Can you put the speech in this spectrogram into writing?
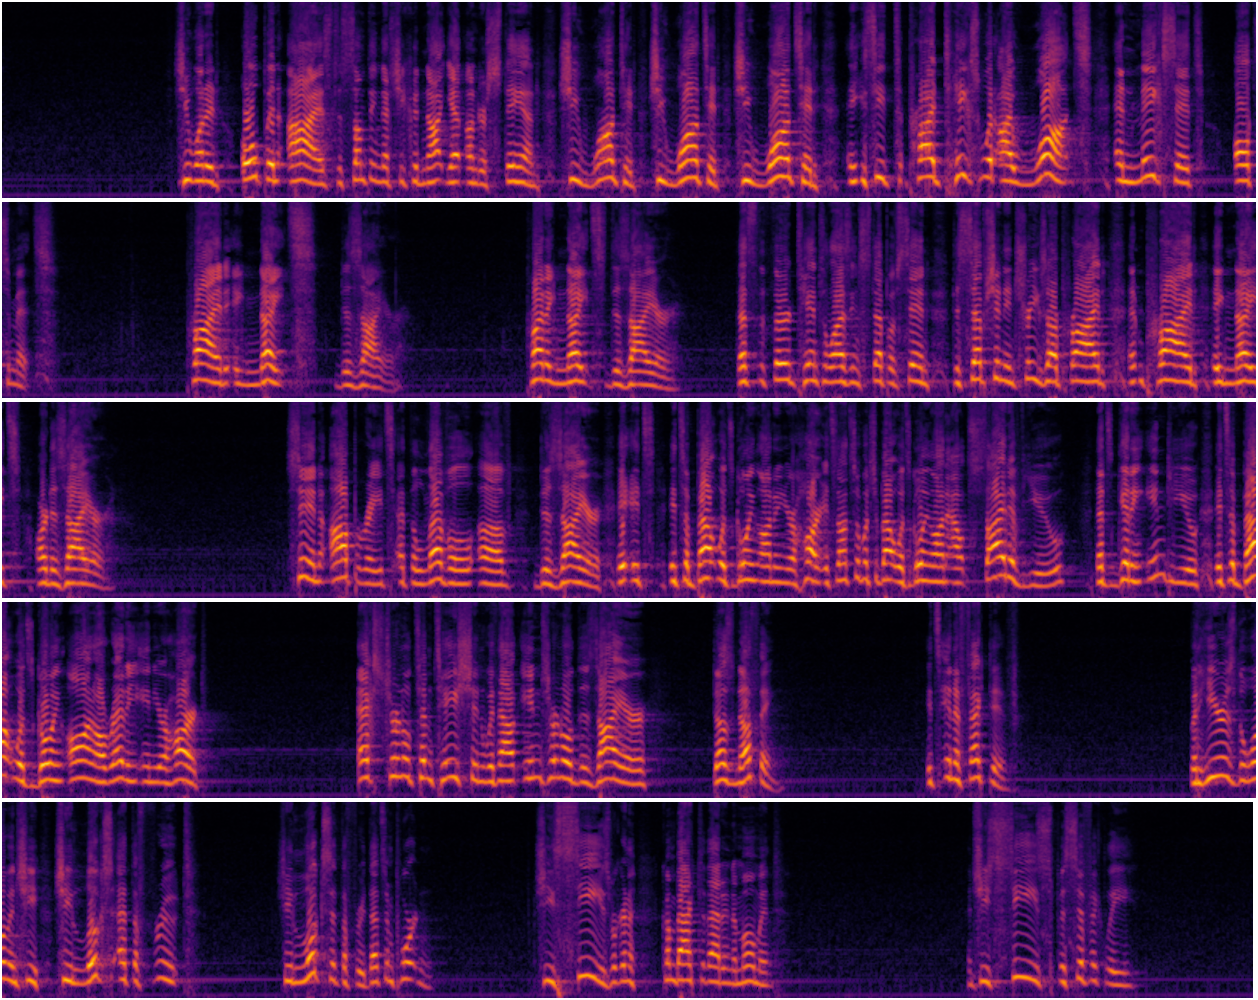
She wanted open eyes to something that she could not yet understand. She wanted, she wanted, she wanted. And you see, pride takes what I want and makes it ultimate. Pride ignites desire. Pride ignites desire. That's the third tantalizing step of sin. Deception intrigues our pride, and pride ignites our desire. Sin operates at the level of desire. It's, it's about what's going on in your heart. It's not so much about what's going on outside of you that's getting into you, it's about what's going on already in your heart. External temptation without internal desire does nothing it's ineffective. But here is the woman. She, she looks at the fruit. She looks at the fruit. That's important. She sees. We're going to come back to that in a moment. And she sees specifically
